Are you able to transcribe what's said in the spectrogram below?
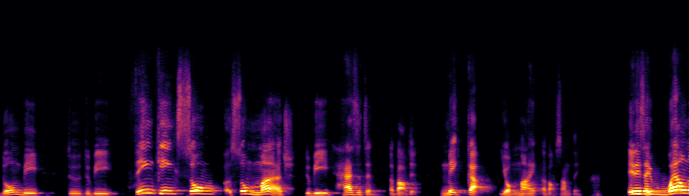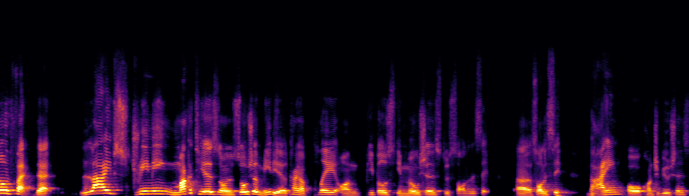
Don't be to, to be thinking so, so much to be hesitant about it. Make up your mind about something. It is a well known fact that live streaming marketeers on social media kind of play on people's emotions to solicit, uh, solicit buying or contributions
